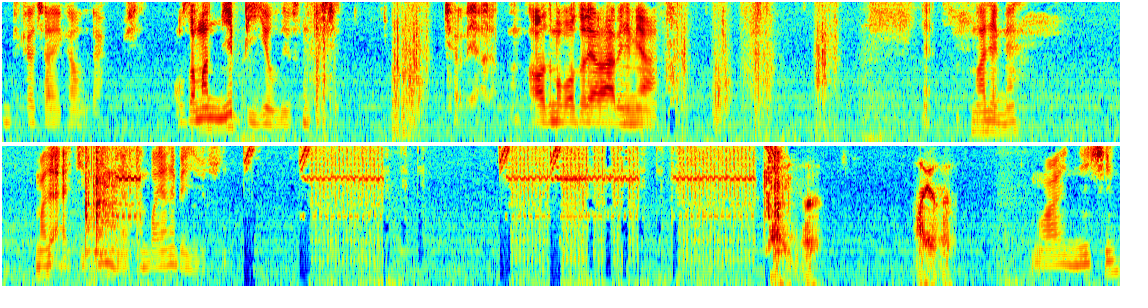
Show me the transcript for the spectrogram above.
birkaç ay kalacakmış. O zaman niye bir yıl diyorsun taşı? Tövbe yarabbim. Ağzıma bozduruyor ha benim ya. ya Male mi? Male erkek değil mi ya? Sen bayana benziyorsun. Hayır. Hayır. Vay niçin?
